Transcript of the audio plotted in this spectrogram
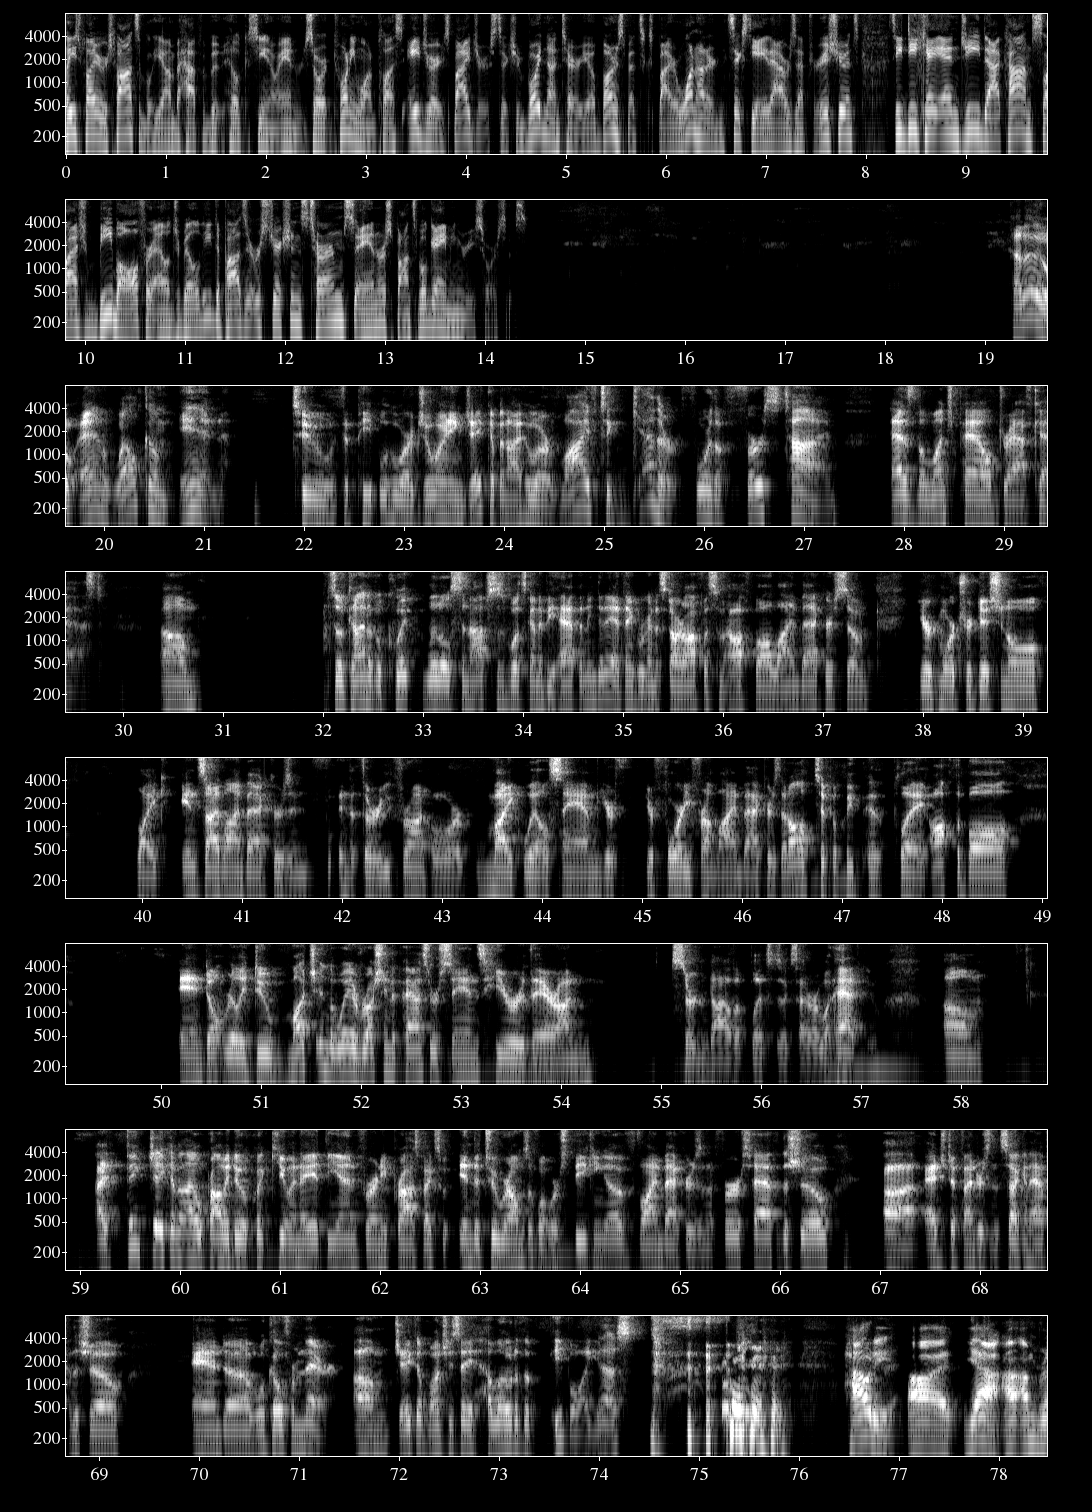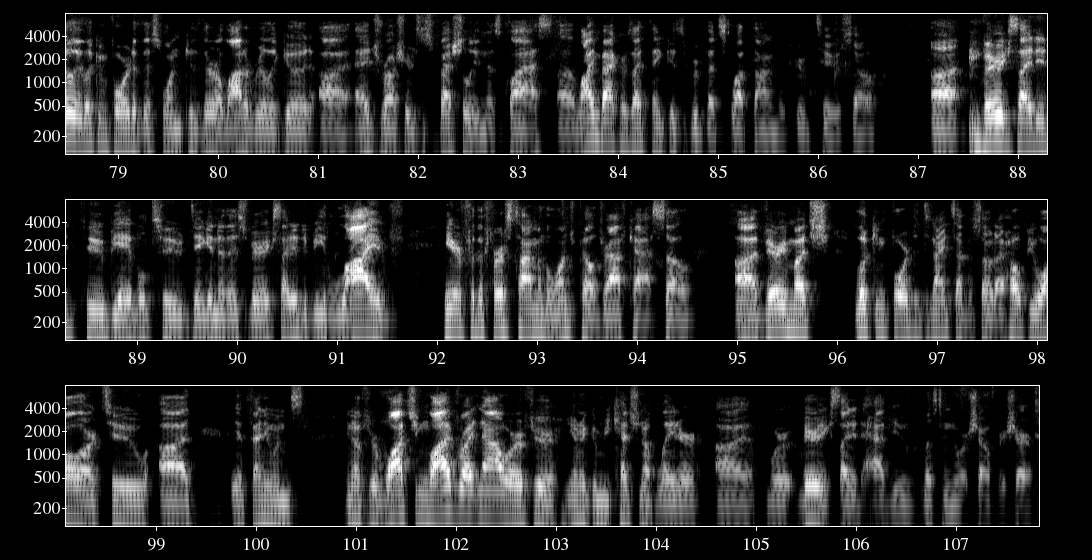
Please play responsibly on behalf of Boot Hill Casino and Resort 21 plus age varies by jurisdiction. Void in Ontario. Bonus bets expire 168 hours after issuance. See DKNG.com slash B ball for eligibility, deposit restrictions, terms, and responsible gaming resources. Hello and welcome in to the people who are joining Jacob and I who are live together for the first time as the Lunch Draftcast. Um, so, kind of a quick little synopsis of what's going to be happening today. I think we're going to start off with some off ball linebackers. So, your more traditional, like inside linebackers in in the 30 front, or Mike, Will, Sam, your your 40 front linebackers that all typically p- play off the ball and don't really do much in the way of rushing the passer, stands here or there on certain dialed up blitzes, et cetera, what have you. Um, I think Jacob and I will probably do a quick Q and A at the end for any prospects in the two realms of what we're speaking of: linebackers in the first half of the show, uh, edge defenders in the second half of the show, and uh, we'll go from there. Um, Jacob, why don't you say hello to the people? I guess. Howdy. Uh, yeah, I- am really looking forward to this one because there are a lot of really good uh, edge rushers, especially in this class. Uh, linebackers, I think, is a group that slept on in this group too. So, uh, very excited to be able to dig into this. Very excited to be live here for the first time on the Lunch Pail Draftcast. So, uh, very much looking forward to tonight's episode. I hope you all are too. Uh, if anyone's you know, if you're watching live right now or if you're you know going to be catching up later, uh, we're very excited to have you listening to our show for sure.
